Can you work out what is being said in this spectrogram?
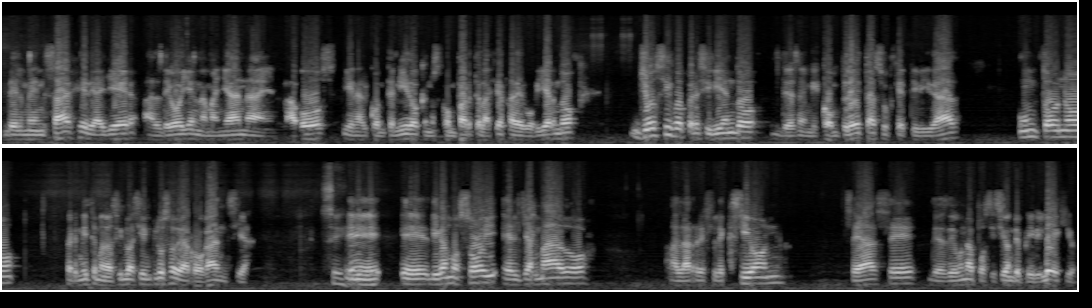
del mensaje de ayer al de hoy en la mañana en la voz y en el contenido que nos comparte la jefa de gobierno. Yo sigo percibiendo desde mi completa subjetividad un tono, permíteme decirlo así, incluso de arrogancia. Sí. Eh, eh, digamos, hoy el llamado a la reflexión se hace desde una posición de privilegio.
